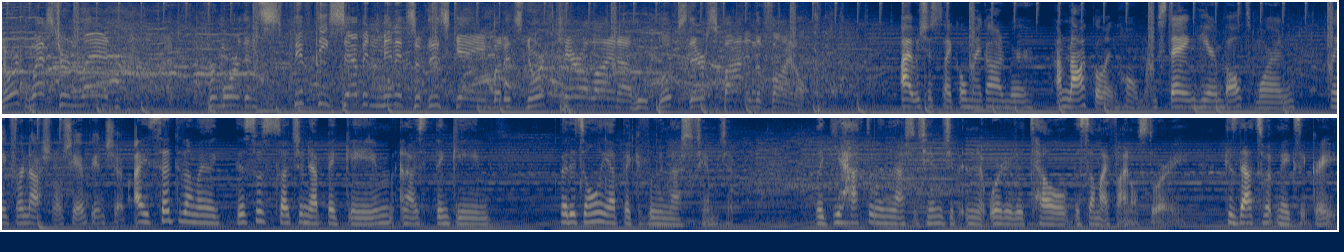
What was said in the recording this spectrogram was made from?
Northwestern led for more than 57 minutes of this game, but it's North Carolina who books their spot in the final. I was just like, oh my God, we're, I'm not going home. I'm staying here in Baltimore and playing for a national championship. I said to them, I like, this was such an epic game, and I was thinking, but it's only epic if we win the national championship. Like you have to win the national championship in order to tell the semifinal story, because that's what makes it great.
